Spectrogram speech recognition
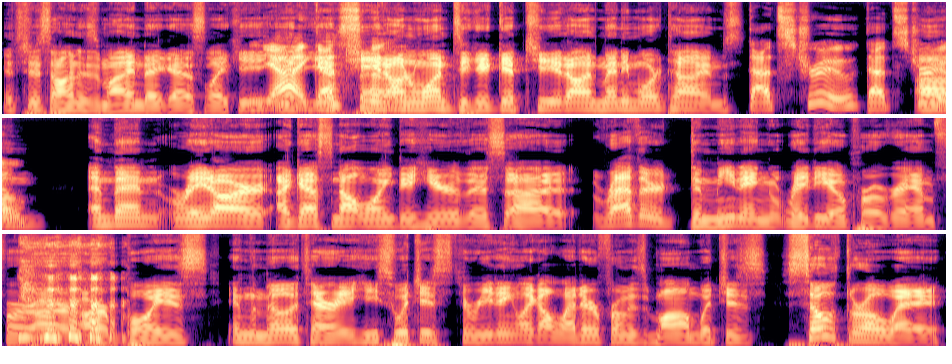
It's just on his mind, I guess. Like he, Yeah, you, I guess cheat so. on once, you could get cheated on many more times. That's true. That's true. Um, And then Radar, I guess, not wanting to hear this uh, rather demeaning radio program for our, our boys in the military, he switches to reading like a letter from his mom, which is so throwaway,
